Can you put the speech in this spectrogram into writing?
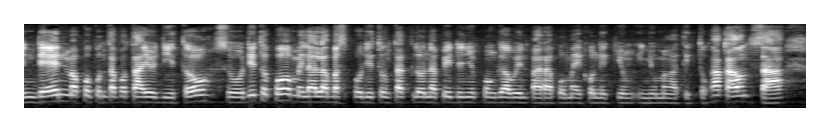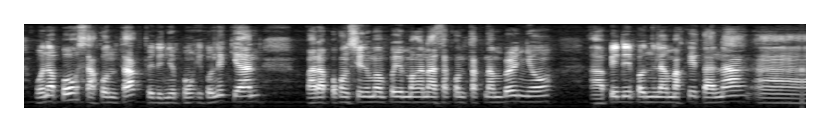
And then, mapupunta po tayo dito. So, dito po, may lalabas po ditong tatlo na pwede nyo pong gawin para po ma-connect yung inyong mga TikTok account sa, una po, sa contact. Pwede nyo pong i-connect yan para po kung sino man po yung mga nasa contact number nyo, ah, pwede po nilang makita na ah,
